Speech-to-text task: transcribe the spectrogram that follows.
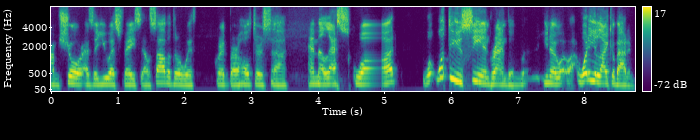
I'm sure, as a U.S. face El Salvador with Greg Berhalter's uh, MLS squad. What, what do you see in Brendan? You know, what do you like about him?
